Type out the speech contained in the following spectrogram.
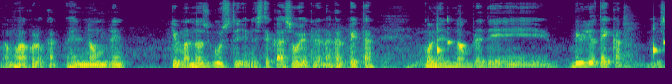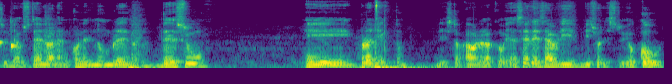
vamos a colocar pues, el nombre que más nos guste, yo en este caso voy a crear una carpeta con el nombre de eh, biblioteca. ya ustedes lo harán con el nombre de su eh, proyecto. Listo. Ahora lo que voy a hacer es abrir Visual Studio Code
